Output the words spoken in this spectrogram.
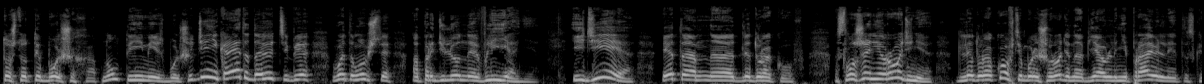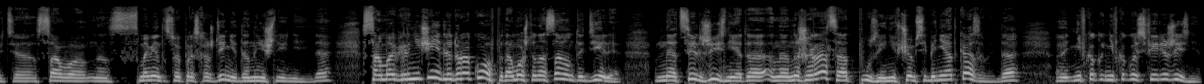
то, что ты больше хапнул, ты имеешь больше денег, а это дает тебе в этом обществе определенное влияние. Идея – это э, для дураков. Служение Родине для дураков, тем более, что Родина объявлена неправильной, так сказать, э, с, самого, с момента своего происхождения до нынешних дней. Да? Самоограничение для дураков, потому что на самом-то деле цель жизни – это нажираться от пуза и ни в чем себе не отказывать, да? Э, ни, в какой, ни в какой сфере жизни.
